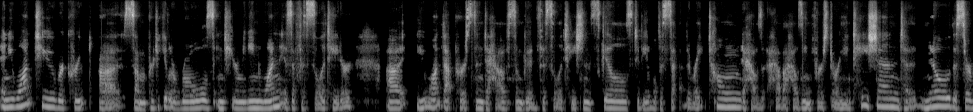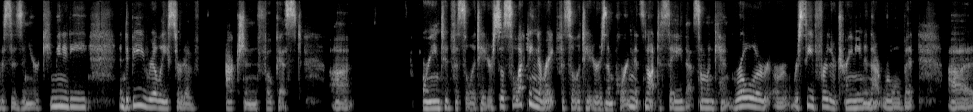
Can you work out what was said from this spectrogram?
and you want to recruit uh, some particular roles into your meeting. One is a facilitator. Uh, you want that person to have some good facilitation skills, to be able to set the right tone, to house, have a housing first orientation, to know the services in your community, and to be really sort of action focused. Uh, oriented facilitator. So selecting the right facilitator is important. It's not to say that someone can't grow or, or receive further training in that role, but uh,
